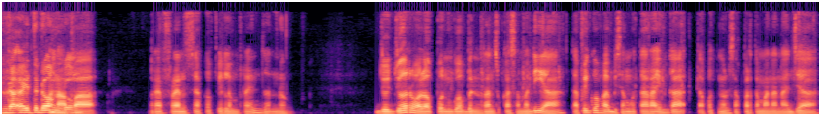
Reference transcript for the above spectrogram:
Enggak itu doang dong. Kenapa referensinya ke film Friendzone dong? Jujur walaupun gue beneran suka sama dia, tapi gue nggak bisa ngutarain kak, takut ngerusak pertemanan aja.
